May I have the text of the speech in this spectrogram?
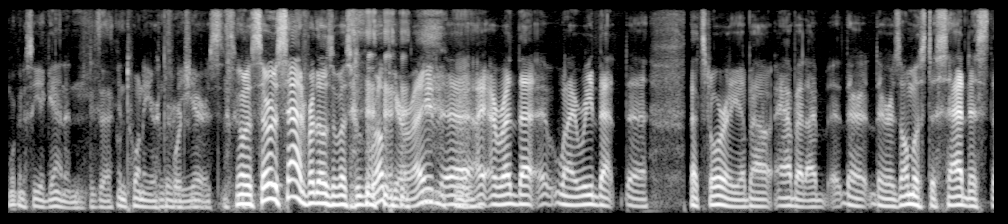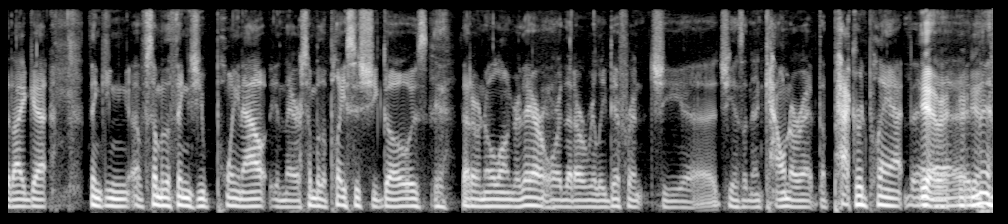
we're going to see again in exactly. in twenty or thirty years. So it's sort of sad for those of us who grew up here, right? Uh, yeah. I, I, read that when I read that. Uh, that story about Abbott, I, there there is almost a sadness that I get thinking of some of the things you point out in there, some of the places she goes yeah. that are no longer there yeah. or that are really different. She uh, she has an encounter at the Packard plant. Uh, yeah, right, right, in, in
